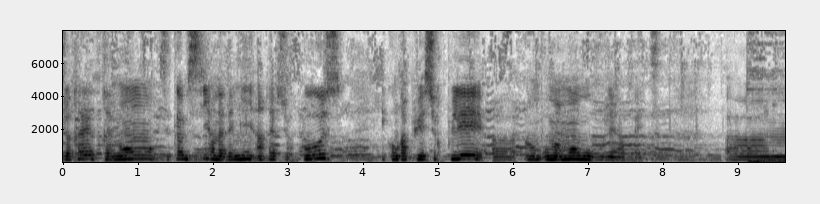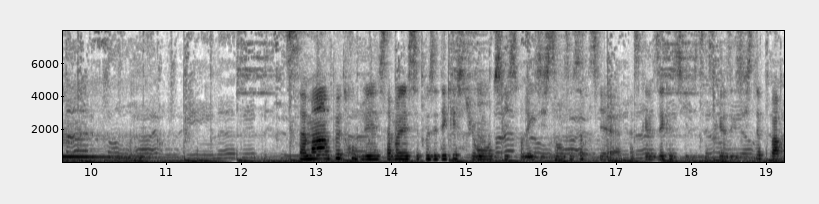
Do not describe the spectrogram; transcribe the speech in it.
Je rêve vraiment, c'est comme si on avait mis un rêve sur pause et qu'on appuyait sur play euh, au moment où on voulait en fait. ça m'a un peu troublée, ça m'a laissé poser des questions aussi sur l'existence des sorcières. Est-ce qu'elles existent? Est-ce qu'elles n'existent pas?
